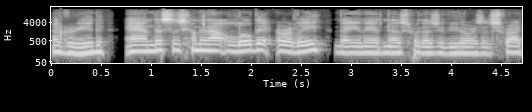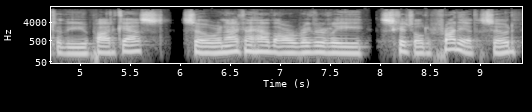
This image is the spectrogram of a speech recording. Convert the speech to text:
Agreed. And this is coming out a little bit early that you may have noticed for those of you who are subscribed to the podcast. So we're not going to have our regularly scheduled Friday episode.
